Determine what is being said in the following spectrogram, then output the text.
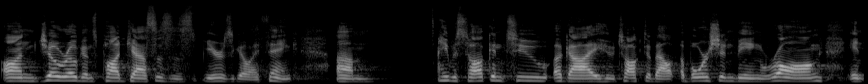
On Joe Rogan's podcast, this is years ago, I think, um, he was talking to a guy who talked about abortion being wrong in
